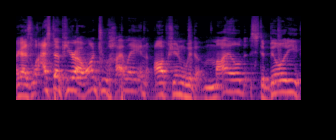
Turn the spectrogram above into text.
All right, guys, last up here, I want to highlight an option with mild stability.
